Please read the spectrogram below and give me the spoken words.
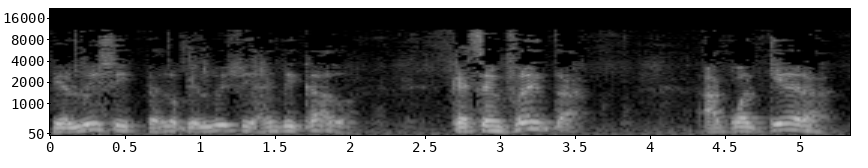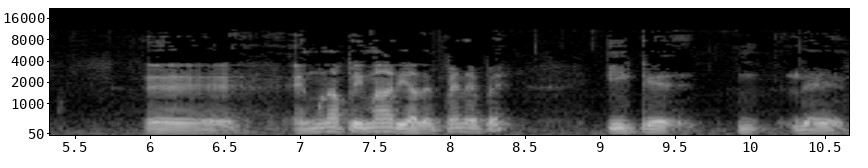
Pierluisi, Pedro Pierluisi ha indicado que se enfrenta a cualquiera eh, en una primaria del PNP y que le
